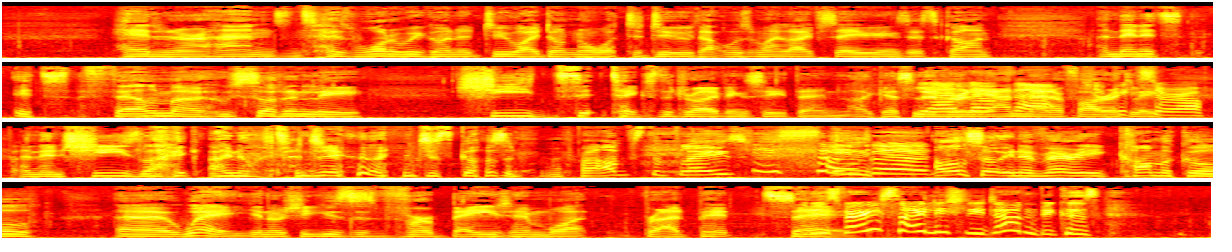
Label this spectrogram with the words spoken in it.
head in her hands and says, "What are we going to do? I don't know what to do. That was my life savings. It's gone." And then it's it's Thelma who suddenly she si- takes the driving seat. Then I guess Yeah, I literally and that. Metaphorically. picks her up. And then she's like, "I know what to do," and just goes and robs the place. She's so In- good. Also in a very comical uh, way. You know, she uses verbatim what Brad Pitt said. But it's very stylishly done because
